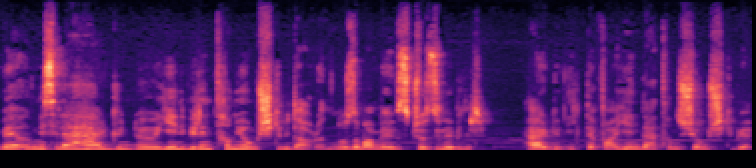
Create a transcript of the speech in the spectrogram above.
Ve mesela her gün e, yeni birini tanıyormuş gibi davranın. O zaman mevzu çözülebilir. Her gün ilk defa yeniden tanışıyormuş gibi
